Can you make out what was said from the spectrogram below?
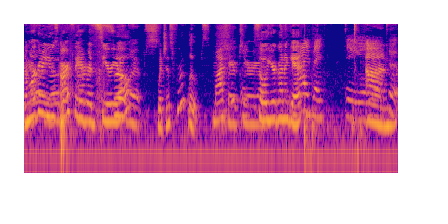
and we're gonna use our favorite Fruit cereal, Loops. which is Froot Loops. My favorite cereal. So you're gonna get an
